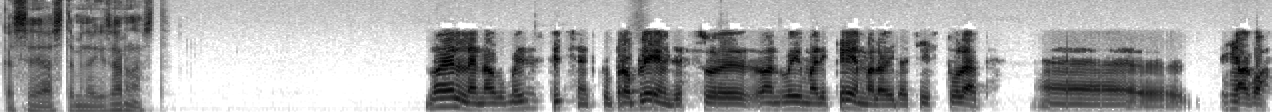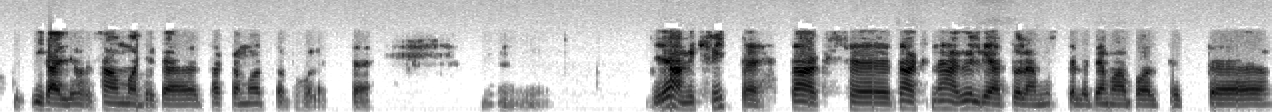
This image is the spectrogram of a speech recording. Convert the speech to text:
kas see aasta midagi sarnast? no jälle, nagu ma just ütlesin, et kui probleemidest on võimalik eemal hoida, siis tuleb hea koht igal juhul, samamoodi ka Takamoto puhul, et ja miks mitte, tahaks, tahaks näha küll head tulemust jälle tema poolt, et äh,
